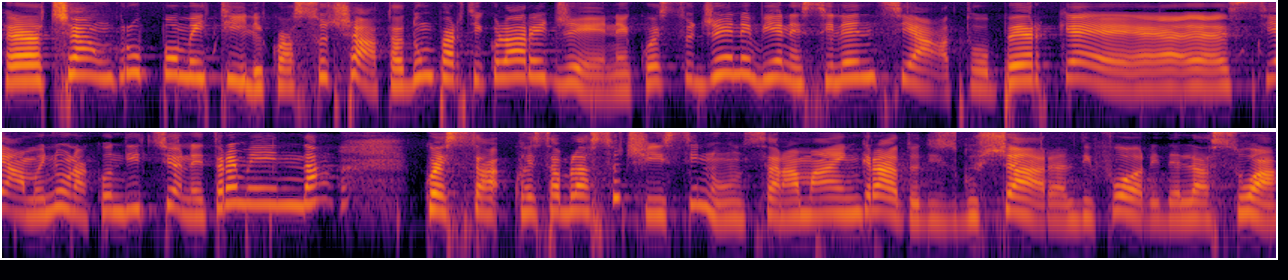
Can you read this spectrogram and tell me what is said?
eh, c'è un gruppo metilico associato ad un particolare gene, questo gene viene silenziato perché eh, siamo in una condizione tremenda, questa, questa, blastocisti non sarà mai in grado di sgusciare al di fuori della sua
